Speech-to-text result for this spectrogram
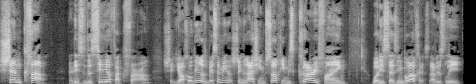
Shem Kfar. And this is the city of Akfar, Sheyachol Diras Beis Hamikdash. In Rashi in Psachim is clarifying what he says in Brachas. Obviously,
